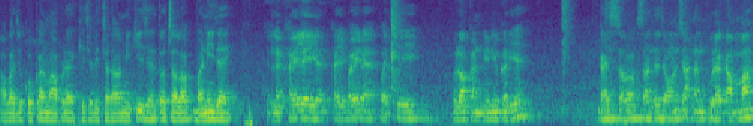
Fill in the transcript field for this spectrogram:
આ બાજુ કુકરમાં આપણે ખીચડી ચડાવવા મૂકી છે. તો ચલો, બની જાય. એટલે ખાઈ લઈએ, ખાઈ બહીને પછી બ્લોગ કન્ટિન્યુ કરીએ. ગાઈસ ચલો, સાંજે જવાનું છે આનંદપુરા ગામમાં.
